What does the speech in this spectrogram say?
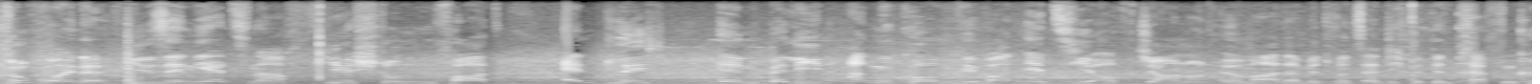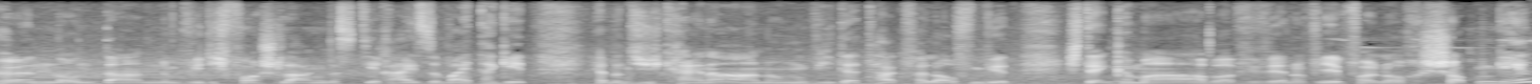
So Freunde, wir sind jetzt nach vier Stunden Fahrt endlich in Berlin angekommen. Wir warten jetzt hier auf Can und Irma, damit wir uns endlich mit denen treffen können und dann würde ich vorschlagen, dass die Reise weitergeht. Ich habe natürlich keine Ahnung, wie der Tag verlaufen wird. Ich denke mal, aber wir werden auf jeden Fall noch shoppen gehen.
